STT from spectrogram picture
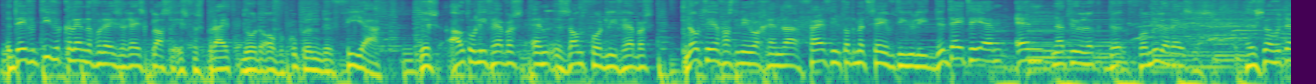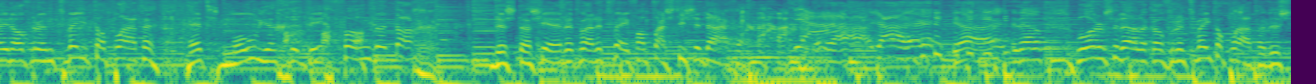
De definitieve kalender voor deze raceklasse is verspreid door de overkoepelende FIA. Dus autoliefhebbers en Zandvoortliefhebbers... noteer vast in uw agenda 15 tot en met 17 juli de DTM... en natuurlijk de Formule races. En zometeen over een tweetal platen. Het mooie gedicht van de dag. De stagiair, het waren twee fantastische dagen. Ja. Ja, ja, hè? Ja, hè? Nou, we horen ze dadelijk over een tweetal platen. Dus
